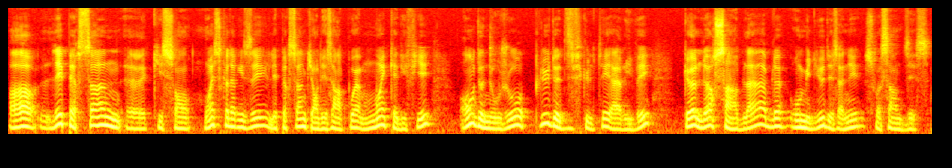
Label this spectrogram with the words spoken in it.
Or, les personnes euh, qui sont moins scolarisées, les personnes qui ont des emplois moins qualifiés, ont de nos jours plus de difficultés à arriver que leurs semblables au milieu des années 70.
